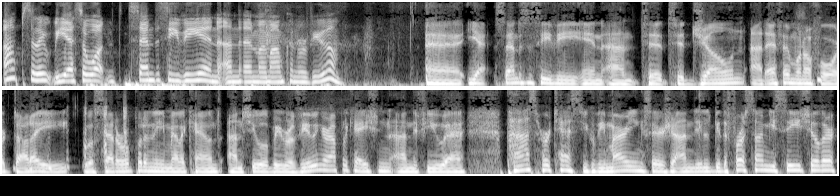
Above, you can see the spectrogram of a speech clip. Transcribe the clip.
Absolutely. Yeah. So what? Send the CV in, and then my mom can review them. Uh, yeah, send us a CV in and to, to Joan at fm104.ie. E. we'll set her up with an email account and she will be reviewing her application. And if you uh, pass her test, you could be marrying Saoirse and it'll be the first time you see each other.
